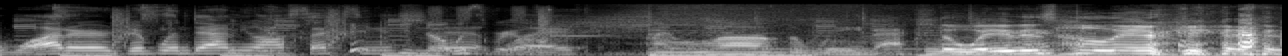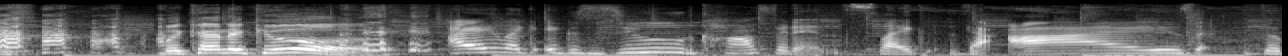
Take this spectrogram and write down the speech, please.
Water dribbling down you all sexy and you shit. know it's real. Like, I love the wave action. The wave is hilarious, but kind of cool. I like exude confidence, like the eyes, the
